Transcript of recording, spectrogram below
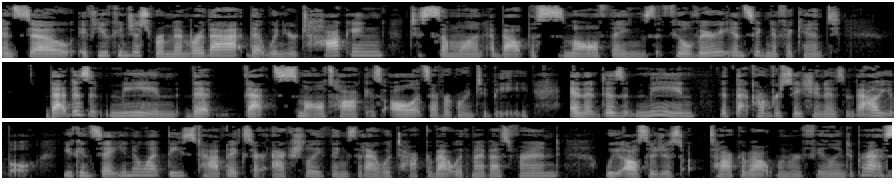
And so, if you can just remember that, that when you're talking to someone about the small things that feel very insignificant, that doesn't mean that that small talk is all it's ever going to be. And it doesn't mean that that conversation isn't valuable. You can say, you know what, these topics are actually things that I would talk about with my best friend. We also just talk about when we're feeling depressed,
